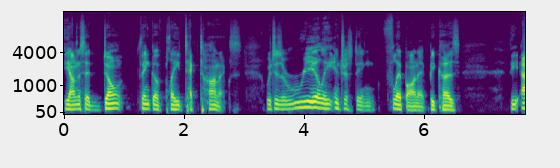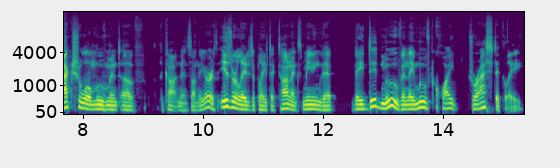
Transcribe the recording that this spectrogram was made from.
Yana said don't think of plate tectonics which is a really interesting flip on it because the actual movement of the continents on the earth is related to plate tectonics meaning that they did move and they moved quite drastically.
